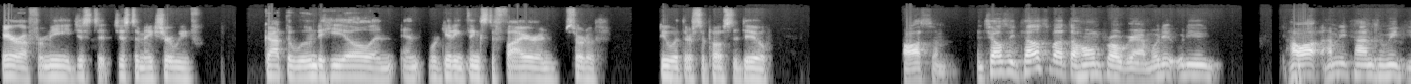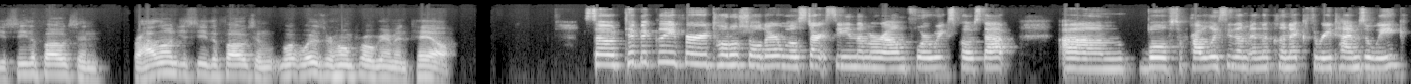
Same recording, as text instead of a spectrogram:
era for me just to just to make sure we've got the wound to heal and and we're getting things to fire and sort of do what they're supposed to do. Awesome. And Chelsea, tell us about the home program. What do you, what do you how how many times a week do you see the folks, and for how long do you see the folks, and what, what does their home program entail? So typically for total shoulder, we'll start seeing them around four weeks post-op. Um, we'll probably see them in the clinic three times a week.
